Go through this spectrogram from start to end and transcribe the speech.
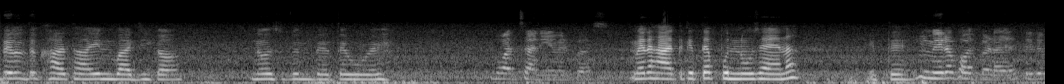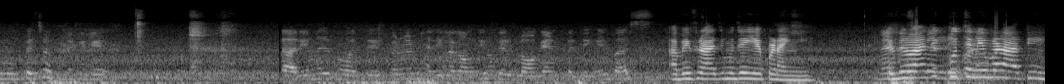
दिल दुखा था इन बाजी का नोज़ पिन देते हुए। बहुत सारी है मेरे पास। मेरे हाथ कितने पुन्नू से है ना? इतने। मेरा बहुत बड़ा है तेरे मुँह पे छपने के लिए। आ रही है मुझे बहुत तेज पर मैं मेहंदी लगाऊँगी फिर ब्लॉग एंड कर देंगे बस। अभी फिराजी मुझे ये पढ़ाएँगी। मैं फिराजी कुछ नहीं पढ़ाती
